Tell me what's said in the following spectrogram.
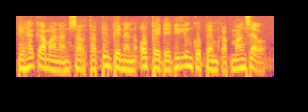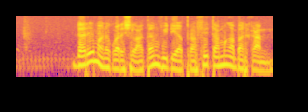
pihak keamanan serta pimpinan OPD di lingkup Pemkap Mansel. Dari Manokwari Selatan, Widya Pravita mengabarkan.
